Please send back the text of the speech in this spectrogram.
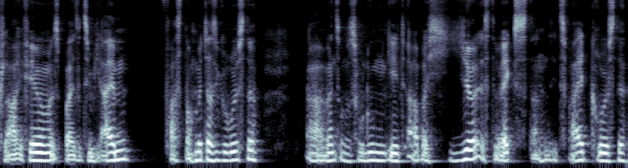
Klar, Ethereum ist bei so ziemlich allem fast noch mit das größte, äh, wenn es um das Volumen geht. Aber hier ist Vex dann die zweitgrößte.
